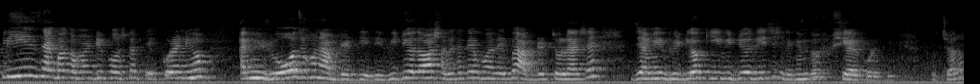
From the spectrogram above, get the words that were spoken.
প্লিজ একবার কমিউনিটি পোস্টটা চেক করে নিও। আমি রোজ ওখানে আপডেট দিয়ে দিই। ভিডিও দেওয়ার সাথে সাথে ওখানে দেখবে আপডেট চলে আসে যে আমি ভিডিও কি ভিডিও দিয়েছি সেটা কিন্তু শেয়ার করে দিই। তো চলো।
